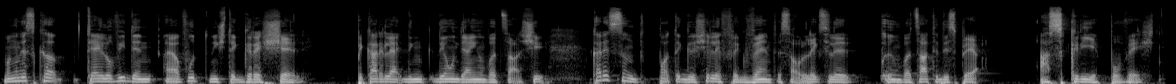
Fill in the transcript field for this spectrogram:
mă gândesc că te-ai lovit de, ai avut niște greșeli pe care le din, de unde ai învățat și care sunt poate greșelile frecvente sau lecțiile învățate despre a scrie povești?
